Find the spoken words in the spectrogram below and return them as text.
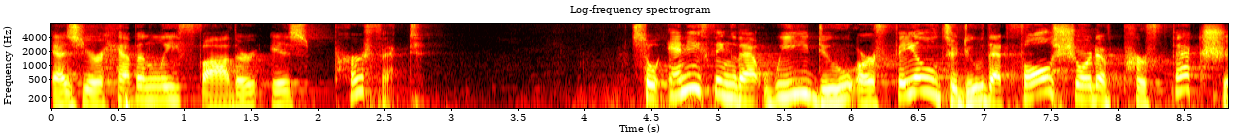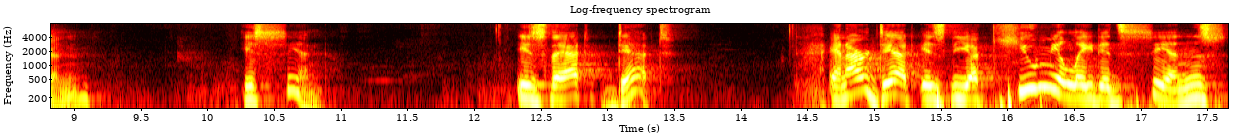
as your heavenly Father is perfect. So anything that we do or fail to do that falls short of perfection is sin, is that debt. And our debt is the accumulated sins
